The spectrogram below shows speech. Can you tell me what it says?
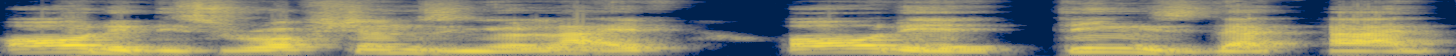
all the disruptions in your life, all the things that are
